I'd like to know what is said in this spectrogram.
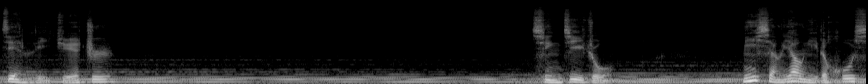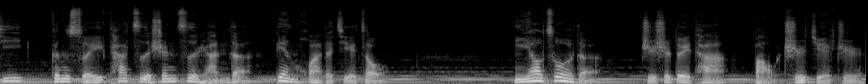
建立觉知，请记住，你想要你的呼吸跟随它自身自然的变化的节奏。你要做的只是对它保持觉知。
